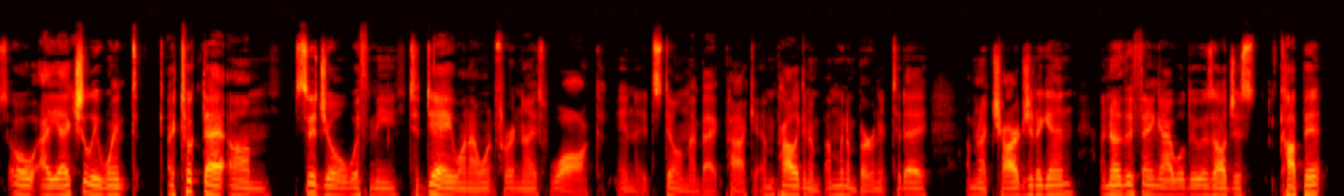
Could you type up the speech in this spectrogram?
So I actually went I took that um sigil with me today when I went for a nice walk and it's still in my back pocket. I'm probably to I'm to burn it today. I'm to charge it again. Another thing I will do is I'll just cup it,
